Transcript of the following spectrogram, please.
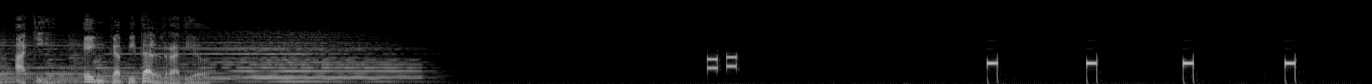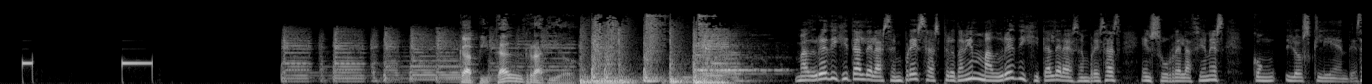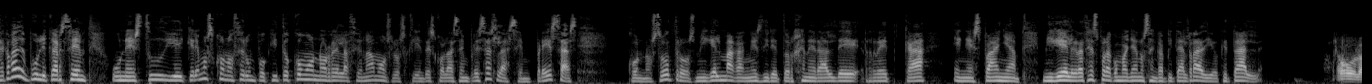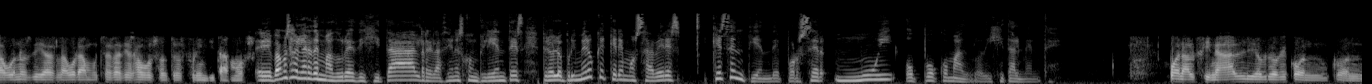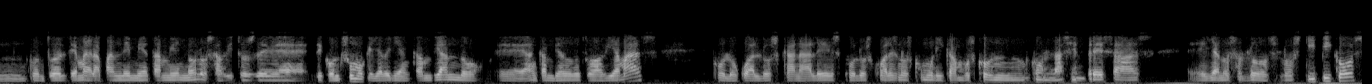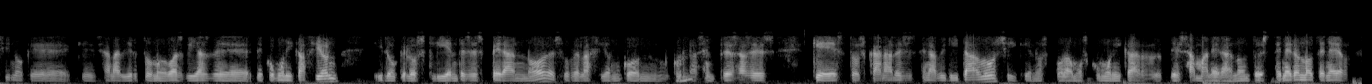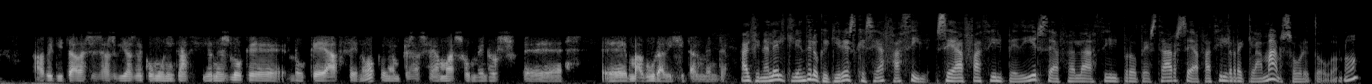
aquí, en Capital Radio. Capital Radio Madurez digital de las empresas, pero también madurez digital de las empresas en sus relaciones con los clientes. Acaba de publicarse un estudio y queremos conocer un poquito cómo nos relacionamos los clientes con las empresas, las empresas con nosotros. Miguel Magán es director general de Redk en España. Miguel, gracias por acompañarnos en Capital Radio. ¿Qué tal? Hola, buenos días, Laura. Muchas gracias a vosotros por invitarnos. Eh, vamos a hablar de madurez digital, relaciones con clientes, pero lo primero que queremos saber es qué se entiende por ser muy o poco maduro digitalmente. Bueno, al final yo creo que con, con, todo el tema de la pandemia también, ¿no? Los hábitos de, consumo que ya venían cambiando eh, han cambiado todavía más, con lo cual los canales con los cuales nos comunicamos con, con las empresas eh, ya no son los, los típicos, sino que, se han abierto nuevas vías de, comunicación y lo que los clientes esperan ¿no? de su relación con, con las empresas es que estos canales estén habilitados y que nos podamos comunicar de esa manera. ¿no? Entonces, tener o no tener habilitadas esas vías de comunicación es lo que, lo que hace ¿no? que una empresa sea más o menos eh, eh, madura digitalmente. Al final el cliente lo que quiere es que sea fácil, sea fácil pedir, sea fácil protestar, sea fácil reclamar sobre todo, ¿no?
